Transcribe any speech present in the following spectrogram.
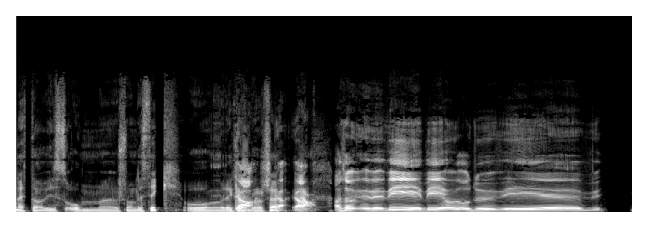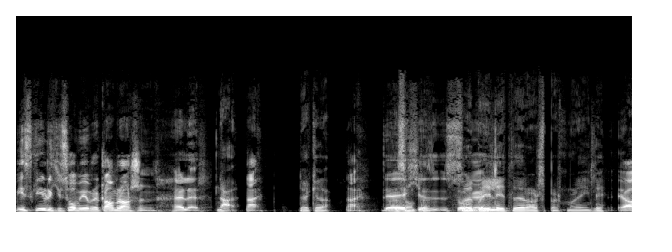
nettavis om eh, journalistikk og reklamebransje. Ja, ja, ja. Altså, vi, vi og du, vi, vi, vi skriver ikke så mye om reklamebransjen heller. Nei, Nei. Det er ikke det. Nei, det er sant, ikke det. så Så det blir litt rart spørsmål, egentlig. Ja.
